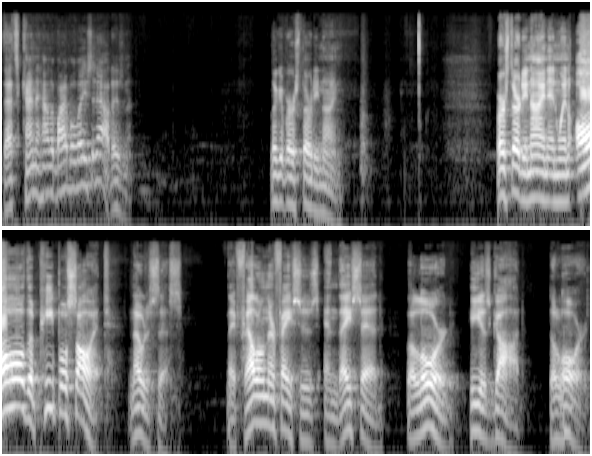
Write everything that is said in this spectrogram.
that's kind of how the Bible lays it out, isn't it? Look at verse 39. Verse 39 And when all the people saw it, notice this, they fell on their faces and they said, The Lord, He is God. The Lord,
